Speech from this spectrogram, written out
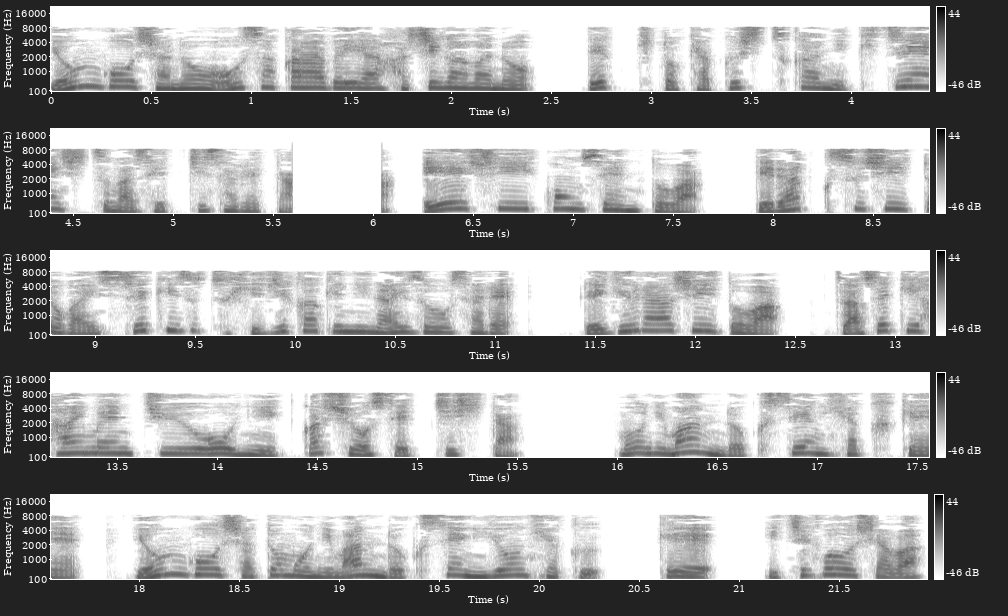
4号車の大阪阿部や橋側のデッキと客室間に喫煙室が設置された。AC コンセントはデラックスシートが一席ずつ肘掛けに内蔵され、レギュラーシートは座席背面中央に1箇所設置した。も26100系、4号車とも26400系、1号車は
